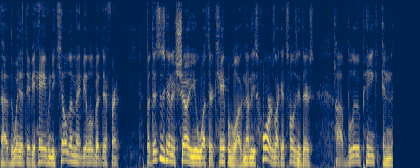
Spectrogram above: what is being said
uh, the way that they behave when you kill them might be a little bit different. But this is going to show you what they're capable of. Now these horrors like i told you there's uh, blue pink and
